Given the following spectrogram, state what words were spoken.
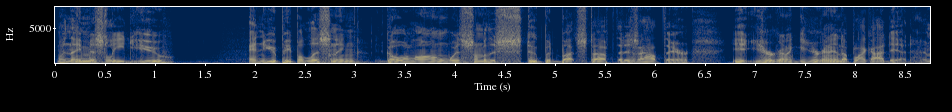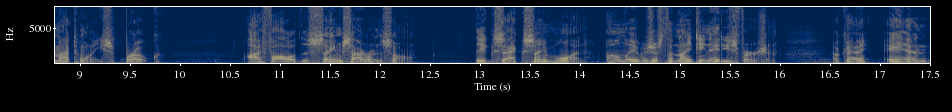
When they mislead you, and you people listening go along with some of this stupid butt stuff that is out there, it, you're gonna you're gonna end up like I did in my twenties, broke. I followed the same siren song, the exact same one, only it was just the 1980s version. Okay, and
